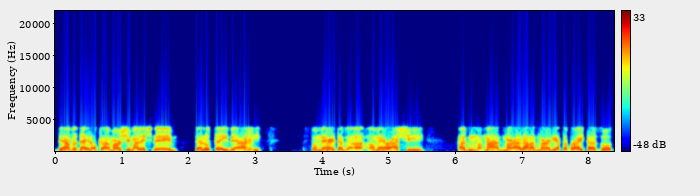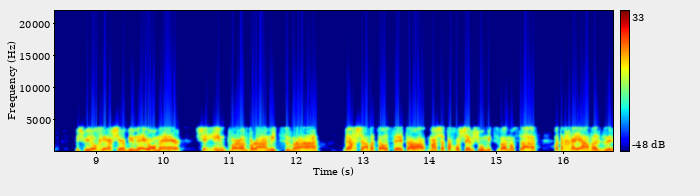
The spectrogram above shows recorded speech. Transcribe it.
דעה ודאי לא כאמר שמה לשניהם, דעה לא תאי באחי. זאת אומרת, אומר רש"י, מה הגמרא, למה הגמרא הביאה את הברייתא הזאת? בשביל להוכיח שרבי מאיר אומר שאם כבר עברה המצווה, ועכשיו אתה עושה את מה שאתה חושב שהוא מצווה נוסף, אתה חייב על זה,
